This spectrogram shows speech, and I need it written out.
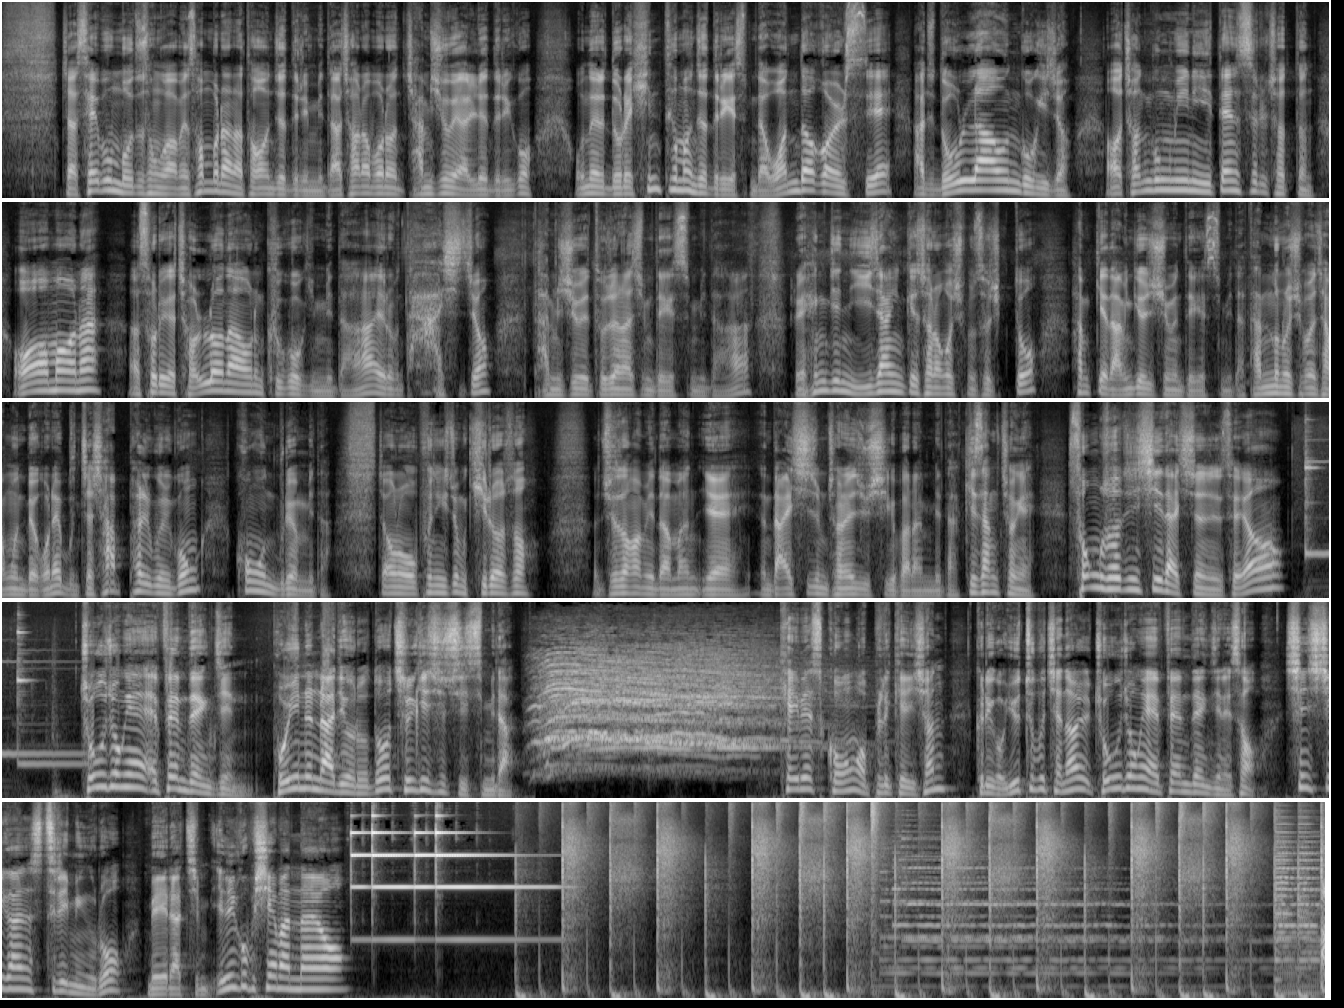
자, 세 분 모두 성공하면 선물 하나 더 얹어 드립니다. 전화번호 잠시 후에 알려드리고 오늘의 노래 힌트 먼저 드리겠습니다. 원더걸스의 아주 놀라운 곡이죠. 어, 전 국민이 이 댄스를 췄던 어머나 소리가 절로 나오는 그 곡입니다. 여러분 다 아시죠? 잠시 후에 도전하시면 되겠습니다. 그리고 행진 이장님께 전하고 싶은 소식도 함께 남겨주시면 되겠습니다. 단문 50원 장문 100원에 문자 샵8910 콩은 무료입니다. 자, 오늘 오프닝이 좀 길어서 죄송합니다만, 예, 날씨 좀 전해주시기 바랍니다. 기상청에 송소진 씨 날씨 전해주세요. 조우종의 FM 댕진 보이는 라디오로도 즐기실 수 있습니다. KBS 콩 어플리케이션 그리고 유튜브 채널 조우종의 FM 댕진에서 실시간 스트리밍으로 매일 아침 7시에 만나요.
